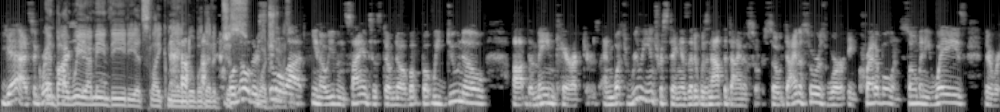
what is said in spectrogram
yeah, it's a great. And by question. we, I mean the idiots like me and Lubo that just. well, no, there's still a lot. You know, even scientists don't know, but but we do know uh, the main characters. And what's really interesting is that it was not the dinosaurs. So dinosaurs were incredible in so many ways. There were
